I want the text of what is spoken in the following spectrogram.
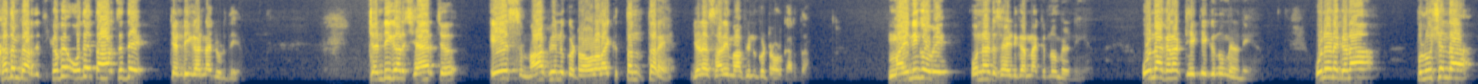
ਖਤਮ ਕਰ ਦਿੱਤੀ, ਕਿਉਂਕਿ ਉਹਦੇ ਤਾਰ ਸਿੱਧੇ ਚੰਡੀਗੜ੍ਹ ਨਾਲ ਜੁੜਦੇ ਆ। ਚੰਡੀਗੜ੍ਹ ਸ਼ਹਿਰ 'ਚ ਇਸ ਮਾਫੀਆ ਨੂੰ ਕੰਟਰੋਲ ਵਾਲਾ ਇੱਕ ਤੰਤਰ ਹੈ, ਜਿਹੜਾ ਸਾਰੇ ਮਾਫੀਆ ਨੂੰ ਕੰਟਰੋਲ ਕਰਦਾ। ਮਾਈਨਿੰਗ ਹੋਵੇ, ਉਹਨਾਂ ਡਿਸਾਈਡ ਕਰਨਾ ਕਿੰਨੂੰ ਮਿਲਣੀ ਹੈ। ਉਹਨਾਂ ਕਹਣਾ ਠੇਕੇ ਕਿੰਨੂੰ ਮਿਲਣੇ ਆ। ਉਹਨਾਂ ਨੇ ਕਹਣਾ ਪੋਲੂਸ਼ਨ ਦਾ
